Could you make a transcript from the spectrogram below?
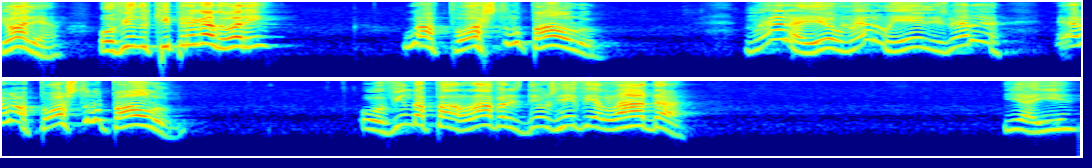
E olha, ouvindo que pregador, hein? O apóstolo Paulo. Não era eu, não eram eles, não era. Era o apóstolo Paulo. Ouvindo a palavra de Deus revelada. E aí,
